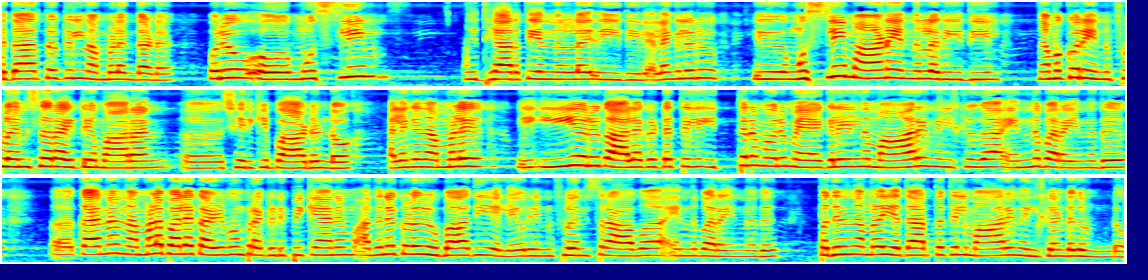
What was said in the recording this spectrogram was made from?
യഥാർത്ഥത്തിൽ നമ്മൾ എന്താണ് ഒരു മുസ്ലിം വിദ്യാർത്ഥി എന്നുള്ള രീതിയിൽ അല്ലെങ്കിൽ ഒരു മുസ്ലിം ആണ് എന്നുള്ള രീതിയിൽ നമുക്കൊരു ഇൻഫ്ലുവൻസർ ആയിട്ട് മാറാൻ ശരിക്കും പാടുണ്ടോ? അല്ലെങ്കിൽ നമ്മൾ ഈ ഒരു കാലഘട്ടത്തിൽ ഇത്തരം ഒരു മേഖലയിൽ നിന്ന് മാറി നിൽക്കുക എന്ന് പറയുന്നത് കാരണം നമ്മളെ പല കഴിവും പ്രകടിപ്പിക്കാനും അതിനൊക്കെയുള്ള ഒരു ഉപാധിയല്ലേ ഒരു ഇൻഫ്ലുവൻസർ ആവുക എന്ന് പറയുന്നത്. അപ്പൊ അതിൽ നമ്മൾ യഥാർത്ഥത്തിൽ മാറി നിൽക്കേണ്ടതുണ്ടോ?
